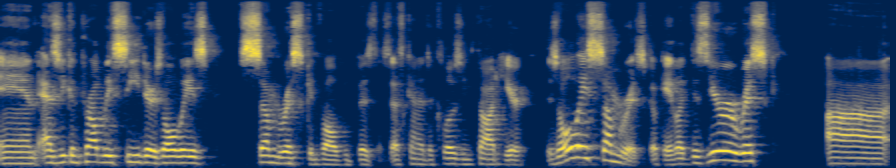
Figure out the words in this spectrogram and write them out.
And as you can probably see, there's always some risk involved with business. That's kind of the closing thought here. There's always some risk. Okay, like the zero risk uh,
